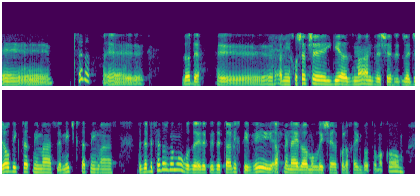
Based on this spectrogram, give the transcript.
אה, בסדר, אה, לא יודע, אה, אני חושב שהגיע הזמן ושלג'ורדי קצת נמאס, למיץ' קצת נמאס, וזה בסדר גמור, זה, זה, זה תהליך טבעי, אף מנהל לא אמור להישאר כל החיים באותו מקום, mm-hmm.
